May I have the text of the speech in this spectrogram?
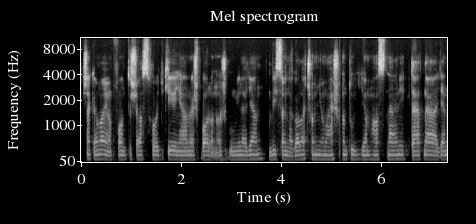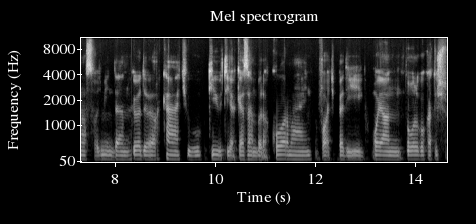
és nekem nagyon fontos az, hogy kényelmes balonos gumi legyen, viszonylag alacsony nyomáson tudjam használni, tehát ne legyen az, hogy minden gödör, kátyú kiüti a kezemből a kormány, vagy pedig olyan dolgokat is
